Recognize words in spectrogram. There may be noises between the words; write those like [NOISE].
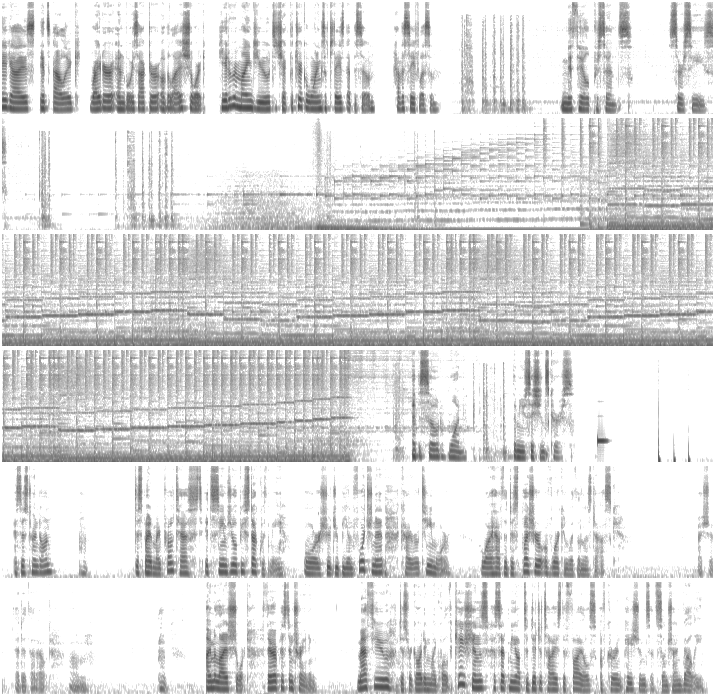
Hey guys, it's Alec, writer and voice actor of Ellias Short, here to remind you to check the trigger warnings of today's episode. Have a safe listen. Mythhale presents Surcease. Episode 1 The Musician's Curse. Is this turned on? [CLEARS THROAT] Despite my protest, it seems you'll be stuck with me. Or should you be unfortunate, Cairo Timor, who I have the displeasure of working with on this task. I should edit that out. Um, [CLEARS THROAT] I'm Ellias Short, therapist in training. Matthew, disregarding my qualifications, has set me up to digitize the files of current patients at Sunshine Valley.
